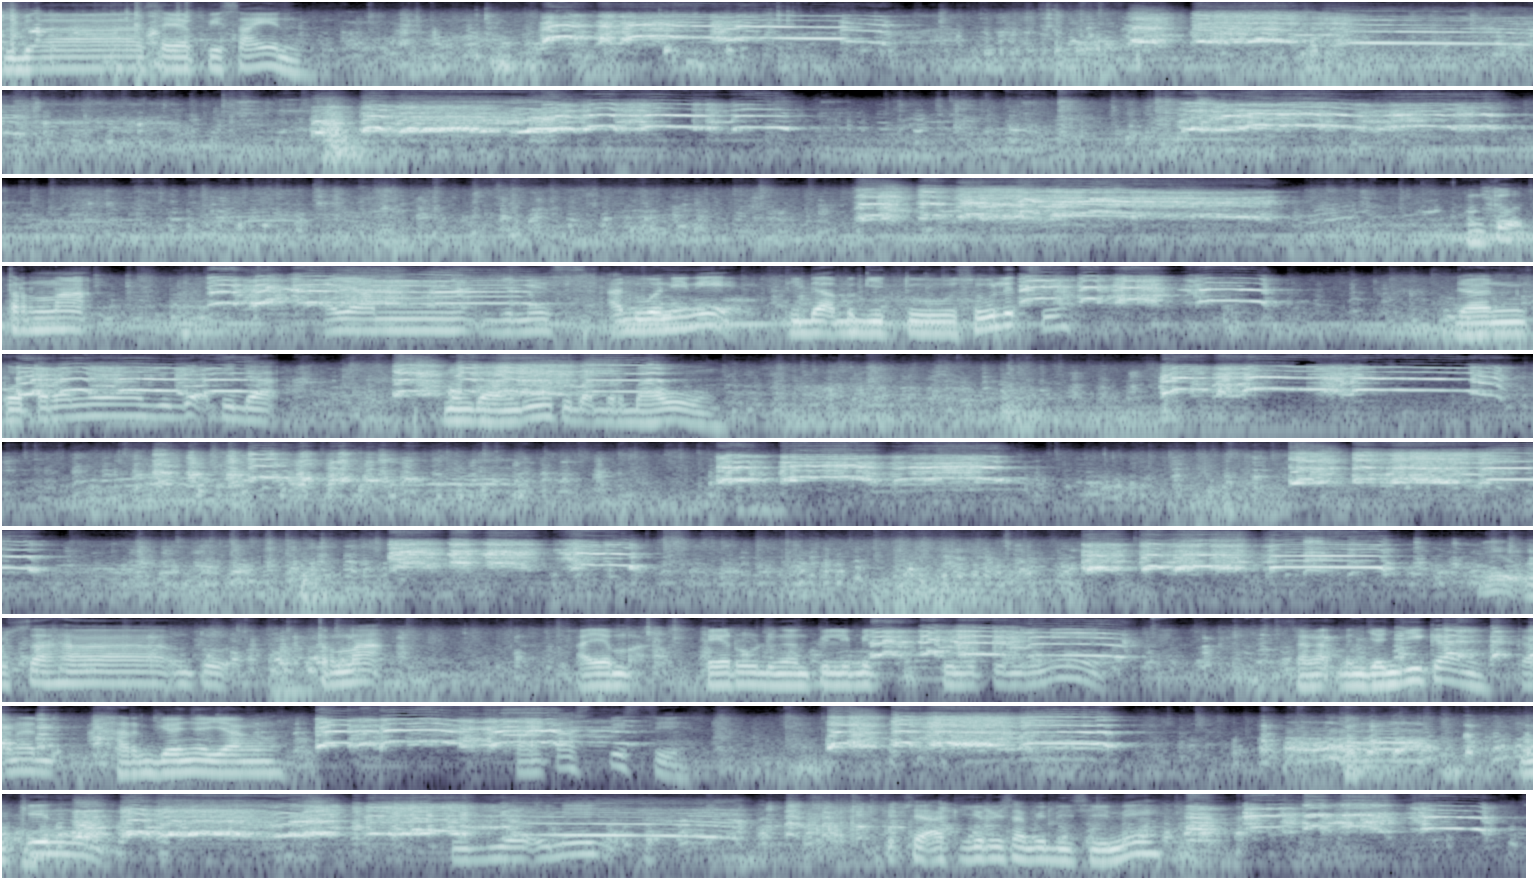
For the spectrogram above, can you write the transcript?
Sudah saya pisahin. Untuk ternak ayam jenis aduan ini tidak begitu sulit sih. Dan kotorannya juga tidak mengganggu tidak berbau usaha untuk ternak ayam Peru dengan Filipin Filipin ini sangat menjanjikan karena harganya yang fantastis sih. Mungkin video ini saya akhiri sampai di sini.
